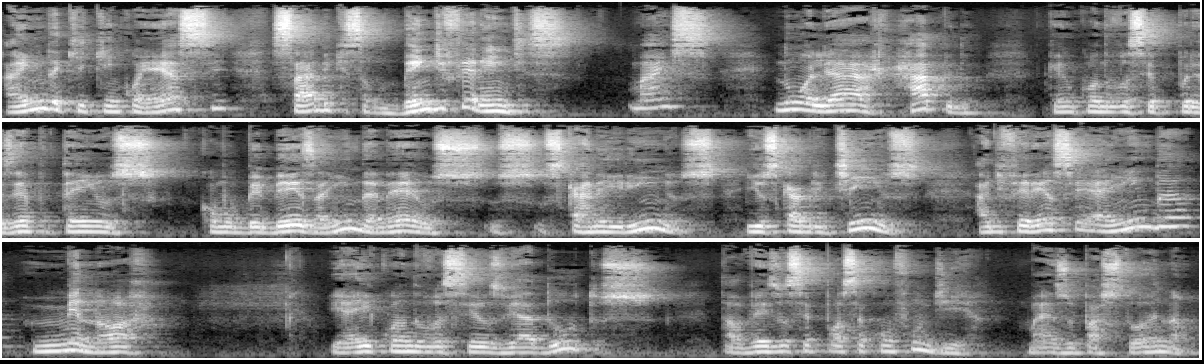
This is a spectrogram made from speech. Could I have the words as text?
ainda que quem conhece sabe que são bem diferentes. Mas, num olhar rápido, quando você, por exemplo, tem os como bebês ainda, né, os, os, os carneirinhos e os cabritinhos, a diferença é ainda menor. E aí, quando você os vê adultos, Talvez você possa confundir, mas o pastor não.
